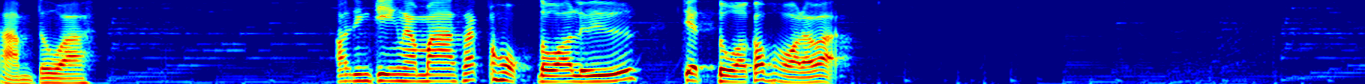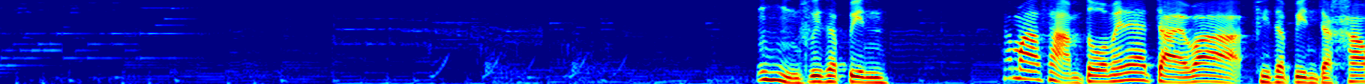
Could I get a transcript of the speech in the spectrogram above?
สามตัว เอาจริง ๆนะมาสักหกตัวหรือเจ็ดตัวก็พอแล้วอะ ฟรีสปิน ถ้ามาสามตัวไม่แน่ใจว่าฟรีสปินจะเข้า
